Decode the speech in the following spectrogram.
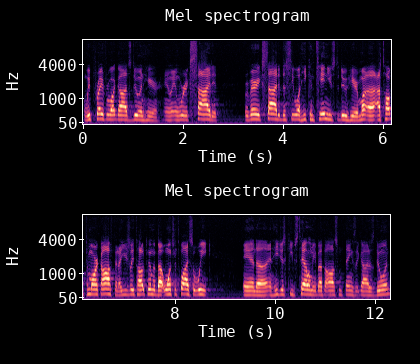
And we pray for what God's doing here. And, and we're excited. We're very excited to see what He continues to do here. Uh, I talk to Mark often. I usually talk to him about once or twice a week. And, uh, and he just keeps telling me about the awesome things that God is doing.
